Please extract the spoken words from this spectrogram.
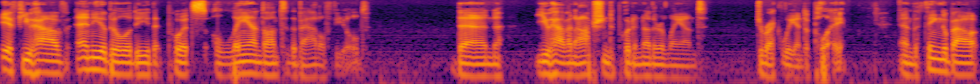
if you have any ability that puts a land onto the battlefield, then you have an option to put another land directly into play. And the thing about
